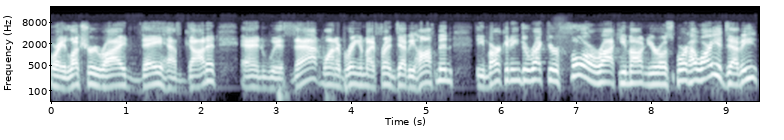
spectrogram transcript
or a luxury ride, they have got it. And with that, want to bring in my friend Debbie Hoffman, the marketing director for Rocky Mountain Eurosport. How are you, Debbie?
